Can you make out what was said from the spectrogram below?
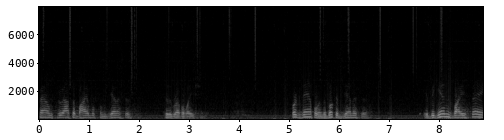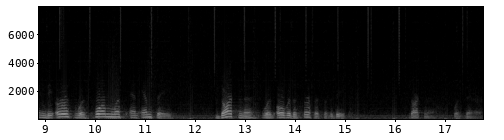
found throughout the Bible from Genesis to the Revelation. For example, in the book of Genesis, it begins by saying the earth was formless and empty. Darkness was over the surface of the deep. Darkness was there.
